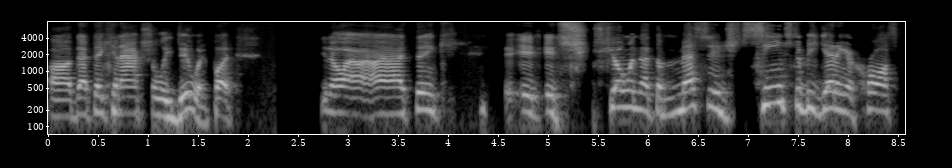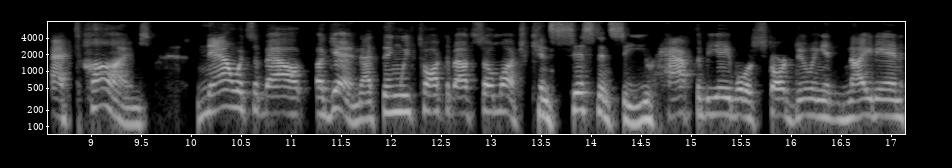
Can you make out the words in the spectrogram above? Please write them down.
uh, that they can actually do it. But, you know, I, I think it, it's showing that the message seems to be getting across at times. Now it's about, again, that thing we've talked about so much consistency. You have to be able to start doing it night in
